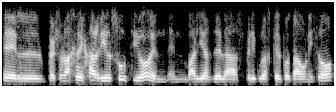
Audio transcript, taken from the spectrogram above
el personaje de Harry el Sucio, en, varias de las películas que él protagonizó,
